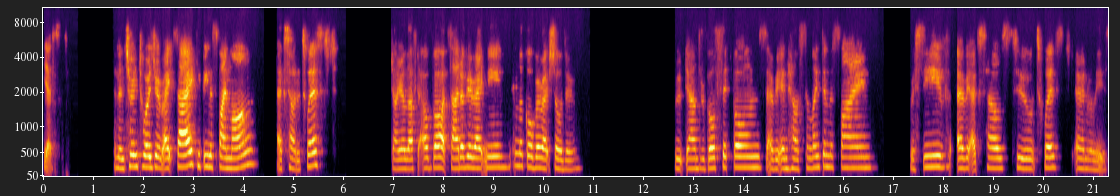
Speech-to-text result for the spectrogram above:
Yes. And then turn towards your right side, keeping the spine long. Exhale to twist. Draw your left elbow outside of your right knee and look over right shoulder. Root down through both sit bones. Every inhale is to lengthen the spine. Receive every exhales to twist and release.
